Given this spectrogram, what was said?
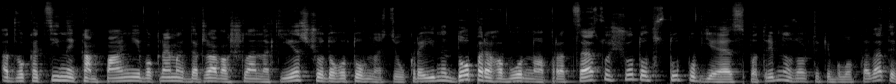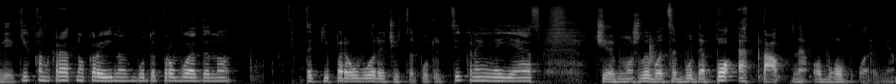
адвокаційної кампанії в окремих державах-членах ЄС щодо готовності України до переговорного процесу щодо вступу в ЄС. Потрібно знову ж таки було вказати, в яких конкретно країнах буде проведено такі переговори, чи це будуть ці країни ЄС, чи можливо це буде поетапне обговорення.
